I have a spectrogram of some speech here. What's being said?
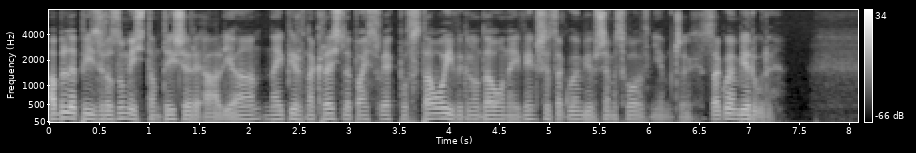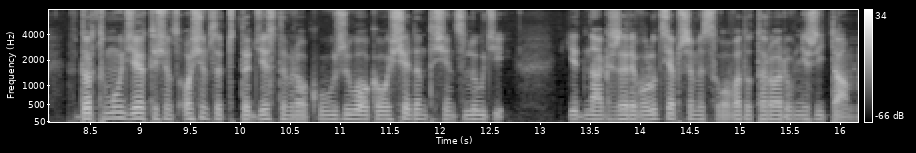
Aby lepiej zrozumieć tamtejsze realia, najpierw nakreślę Państwu jak powstało i wyglądało największe zagłębie przemysłowe w Niemczech, zagłębie Rury. W Dortmundzie w 1840 roku żyło około 7 tysięcy ludzi. Jednakże rewolucja przemysłowa dotarła również i tam.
